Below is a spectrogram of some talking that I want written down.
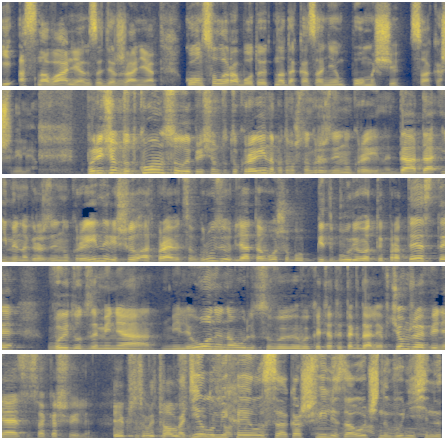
и основаниях задержания. Консулы работают над оказанием помощи Саакашвили. Причем тут консулы, причем тут Украина, потому что он гражданин Украины. Да, да, именно гражданин Украины решил отправиться в Грузию для того, чтобы підбурювати протесты, выйдут за меня миллионы на улицу, вы, выкатят и так далее. В чем же обвиняется Саакашвили? По делу Михаила Саакашвили заочно вынесены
